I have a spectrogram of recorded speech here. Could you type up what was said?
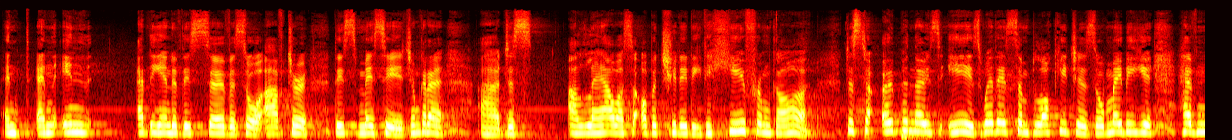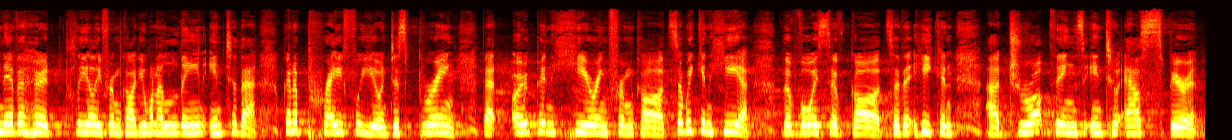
And, and in, at the end of this service or after this message, I'm going to uh, just allow us the opportunity to hear from God just to open those ears where there's some blockages, or maybe you have never heard clearly from God. You want to lean into that. I'm going to pray for you and just bring that open hearing from God so we can hear the voice of God, so that He can uh, drop things into our spirit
